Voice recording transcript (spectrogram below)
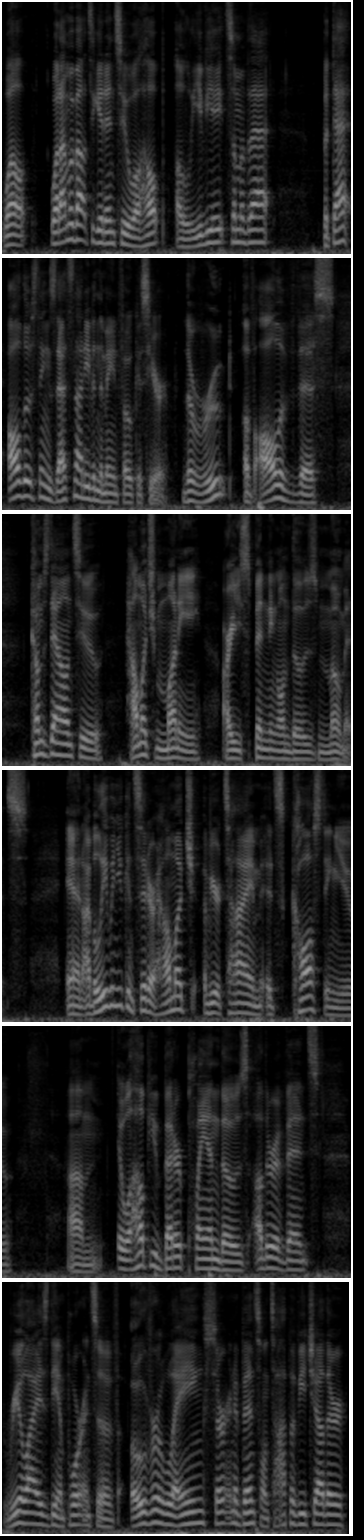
Well, what I'm about to get into will help alleviate some of that. But that, all those things, that's not even the main focus here. The root of all of this comes down to how much money are you spending on those moments? And I believe when you consider how much of your time it's costing you, um, it will help you better plan those other events, realize the importance of overlaying certain events on top of each other,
